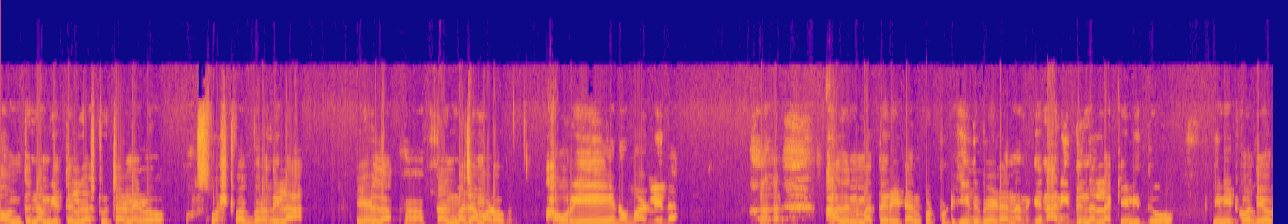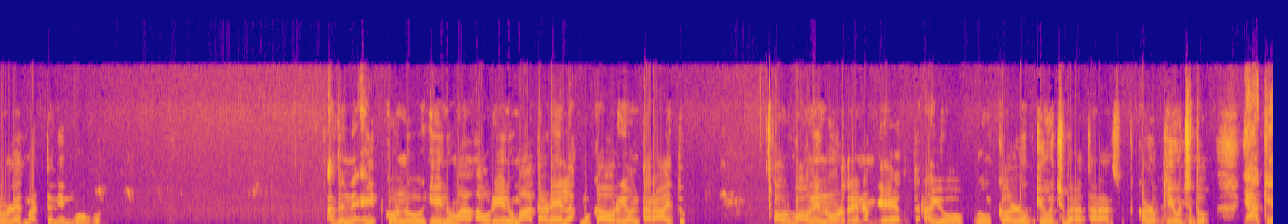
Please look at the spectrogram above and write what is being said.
ಅವನ್ ನಮ್ಗೆ ತೆಲುಗು ಅಷ್ಟು ಉಚ್ಚಾರಣೆಗಳು ಸ್ಪಷ್ಟವಾಗಿ ಬರೋದಿಲ್ಲ. ಹೇಳ್ದ ನಾನು ಮಜಾ ಮಾಡೋಗ ಅವ್ರು ಏನು ಮಾಡಲಿಲ್ಲ. ಅದನ್ನ ಮತ್ತೆ ರಿಟರ್ನ್ ಕೊಟ್ಬಿಟ್ಟು, ಇದು ಬೇಡ ನನಗೆ, ನಾನು ಇದನ್ನೆಲ್ಲ ಕೇಳಿದ್ದು ನೀನ್ ಇಟ್ಕೋ, ದೇವ್ರು ಒಳ್ಳೇದು ಮಾಡ್ತಾನೆ ನೀನ್ ಹೋಗು ಅದನ್ನ ಇಟ್ಕೊಂಡು ಏನು ಮಾ, ಅವ್ರು ಏನು ಮಾತಾಡೇ ಇಲ್ಲ. ಮುಖ ಅವ್ರಿಗೆ ಒಂಥರ ಆಯ್ತು. ಅವ್ರ ಭಾವನೆ ನೋಡಿದ್ರೆ ನಮ್ಗೆ ಒಂಥರ, ಅಯ್ಯೋ, ಕಳ್ಳು ಕ್ಯೂಚ್ ಬರೋ ತರ ಅನ್ಸುತ್ತೆ. ಕಳ್ಳು ಕಿವುಚ್ದು ಯಾಕೆ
